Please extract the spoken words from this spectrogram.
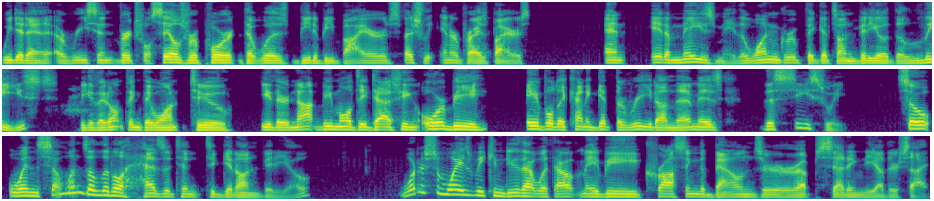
we did a, a recent virtual sales report that was B2B buyers, especially enterprise buyers. And it amazed me. The one group that gets on video the least, because I don't think they want to either not be multitasking or be able to kind of get the read on them, is the C suite. So when someone's a little hesitant to get on video, what are some ways we can do that without maybe crossing the bounds or upsetting the other side?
